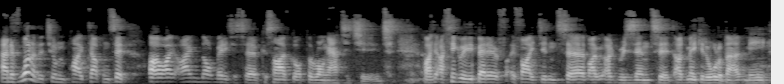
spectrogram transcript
And if one of the children piped up and said, Oh, I, am not ready to serve because I've got the wrong attitude. I, I think it would be better if, if I didn't serve. I, would resent it. I'd make it all about me.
